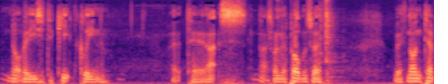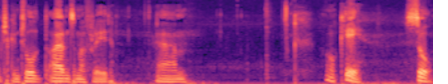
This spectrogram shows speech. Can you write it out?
not very easy to keep clean. But uh, that's that's one of the problems with with non-temperature controlled irons, I'm afraid. Um, okay, so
